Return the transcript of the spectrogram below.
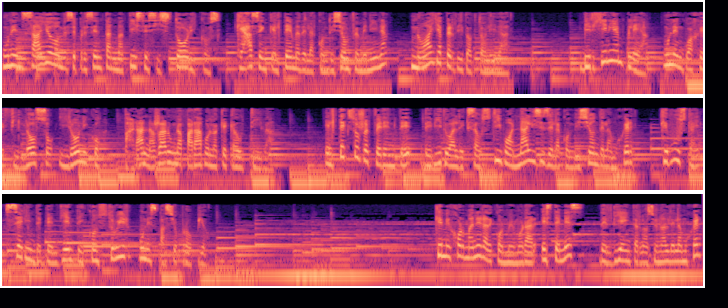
un ensayo donde se presentan matices históricos que hacen que el tema de la condición femenina no haya perdido actualidad. Virginia emplea un lenguaje filoso, irónico, para narrar una parábola que cautiva. El texto es referente debido al exhaustivo análisis de la condición de la mujer que busca ser independiente y construir un espacio propio. ¿Qué mejor manera de conmemorar este mes del Día Internacional de la Mujer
